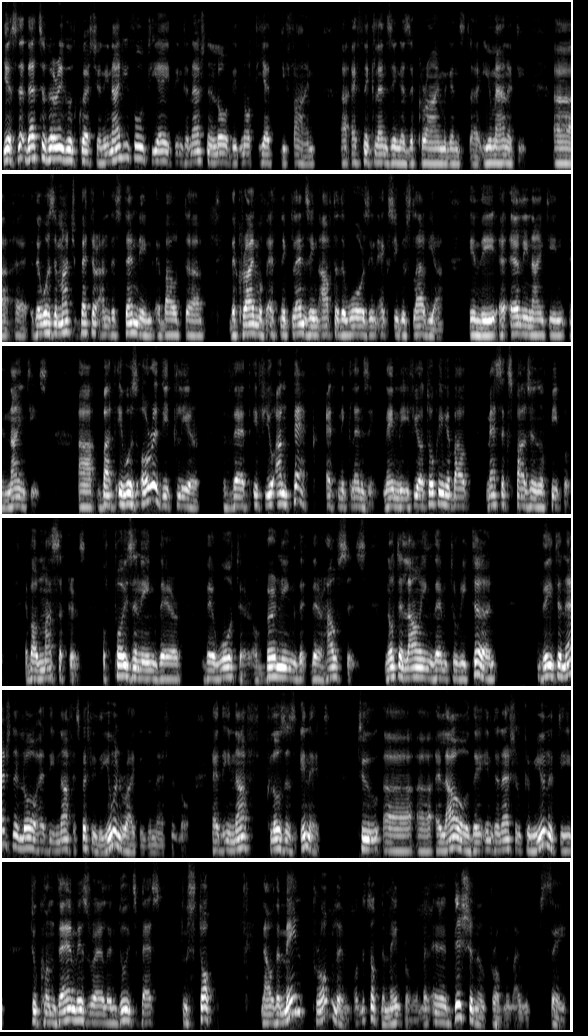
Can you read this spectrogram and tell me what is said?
Yes, that, that's a very good question. In 1948, international law did not yet define uh, ethnic cleansing as a crime against uh, humanity. Uh, uh there was a much better understanding about uh, the crime of ethnic cleansing after the wars in ex Yugoslavia in the uh, early 1990s. but it was already clear that if you unpack ethnic cleansing, namely, if you are talking about mass expulsions of people, about massacres, of poisoning their, their water, of burning the, their houses, not allowing them to return, the international law had enough, especially the human rights international law, had enough clauses in it to uh, uh, allow the international community to condemn Israel and do its best to stop now, the main problem, well, it's not the main problem, but an additional problem, I would say,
